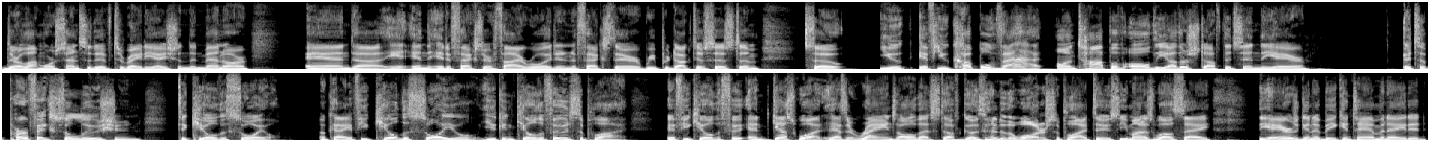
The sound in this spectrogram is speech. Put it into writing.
they're a lot more sensitive to radiation than men are and uh, it, and it affects their thyroid and it affects their reproductive system so you if you couple that on top of all the other stuff that's in the air, it's a perfect solution to kill the soil. Okay, if you kill the soil, you can kill the food supply. If you kill the food, and guess what? As it rains, all that stuff goes into the water supply too. So you might as well say the air is going to be contaminated,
